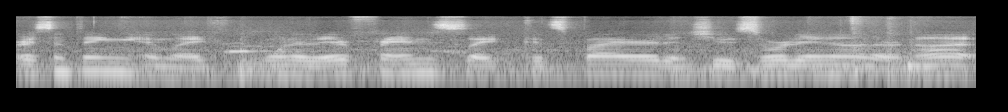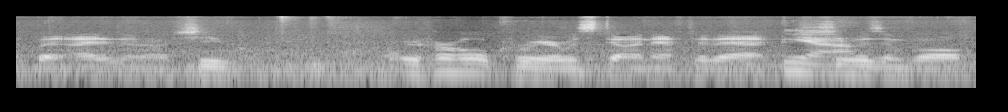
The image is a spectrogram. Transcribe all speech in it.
or something, and like one of their friends like conspired, and she was sort of in on it or not. But I don't know. She, her whole career was done after that. Yeah. She was involved.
